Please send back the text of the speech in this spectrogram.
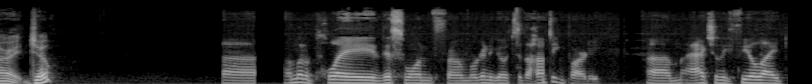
All right, Joe. Uh, I'm gonna play this one from. We're gonna go to the hunting party. Um, I actually feel like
